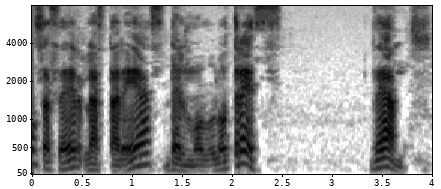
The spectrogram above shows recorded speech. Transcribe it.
Vamos a hacer las tareas del módulo 3. Veamos.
